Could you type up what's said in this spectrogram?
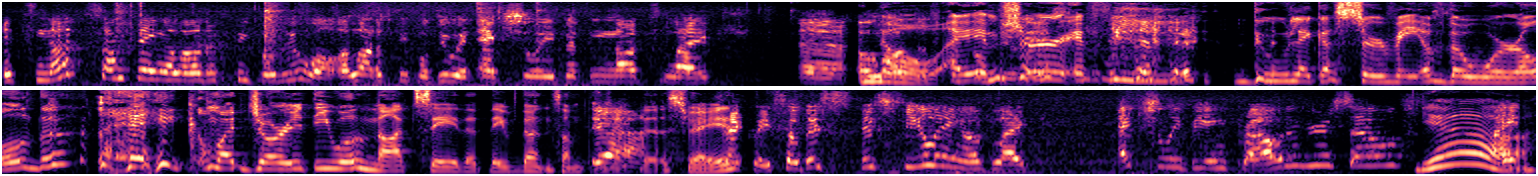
it's not something a lot of people do. Well, a lot of people do it actually, but not like uh, No, I am sure this. if we do like a survey of the world, like majority will not say that they've done something yeah, like this, right? Exactly. So this this feeling of like actually being proud of yourself. Yeah.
